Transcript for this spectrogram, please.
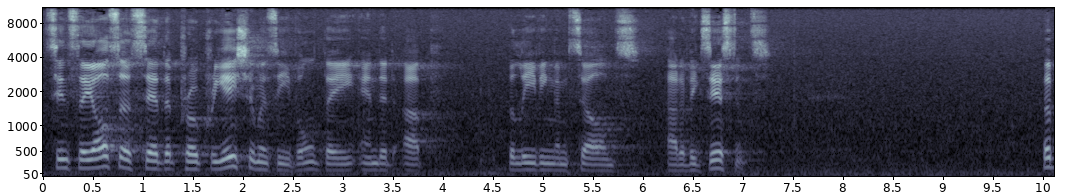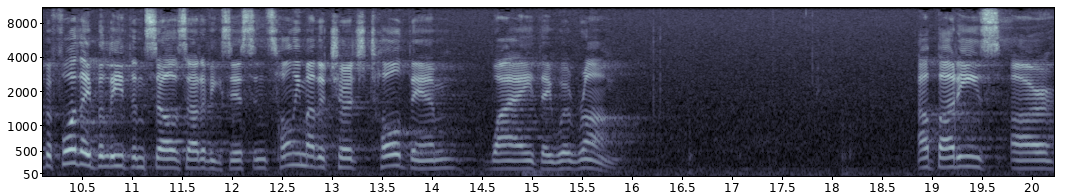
Since they also said that procreation was evil, they ended up believing themselves out of existence. But before they believed themselves out of existence, Holy Mother Church told them why they were wrong. Our bodies are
